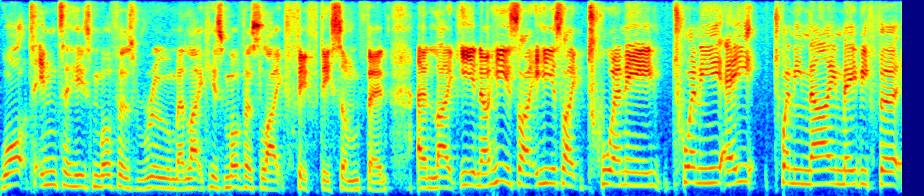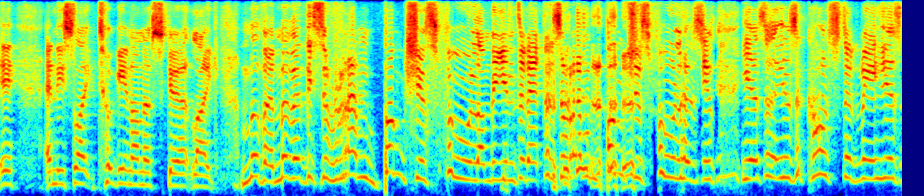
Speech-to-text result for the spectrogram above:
walked into his mother's room and like his mother's like 50 something and like you know he's like he's like 20 28 29 maybe 30 and he's like tugging on her skirt like mother mother this rambunctious fool on the internet. This rambunctious fool has just he has, he has accosted me. He has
